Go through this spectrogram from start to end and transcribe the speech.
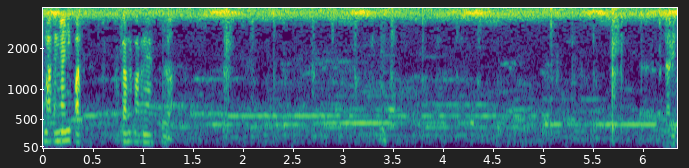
matangnya nih pas. Pas matangnya. Ya. Dari.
